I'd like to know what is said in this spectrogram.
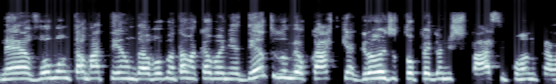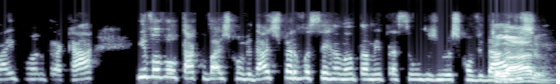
né? Vou montar uma tenda, vou montar uma cabaninha dentro do meu quarto, que é grande, estou pegando espaço, empurrando para lá, empurrando para cá, e vou voltar com vários convidados. Espero você, Renan, também para ser um dos meus convidados. Claro.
